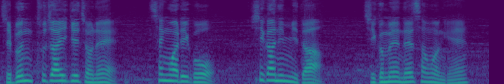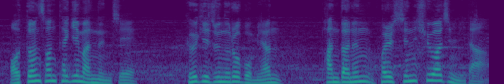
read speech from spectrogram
집은 투자이기 전에 생활이고 시간입니다. 지금의 내 상황에 어떤 선택이 맞는지 그 기준으로 보면 판단은 훨씬 쉬워집니다.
